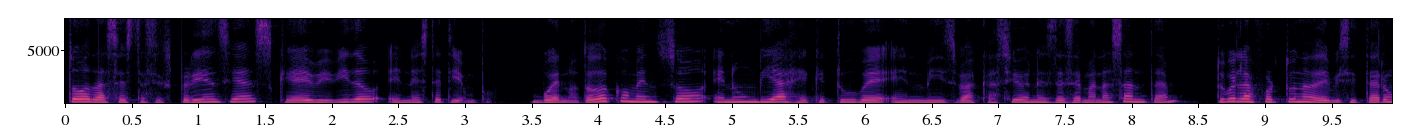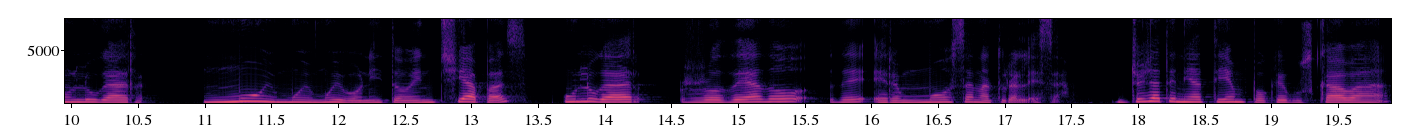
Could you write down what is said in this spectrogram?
todas estas experiencias que he vivido en este tiempo. Bueno, todo comenzó en un viaje que tuve en mis vacaciones de Semana Santa. Tuve la fortuna de visitar un lugar muy, muy, muy bonito en Chiapas, un lugar rodeado de hermosa naturaleza. Yo ya tenía tiempo que buscaba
